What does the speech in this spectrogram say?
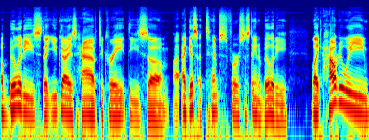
abilities that you guys have to create these um, I guess attempts for sustainability like how do we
